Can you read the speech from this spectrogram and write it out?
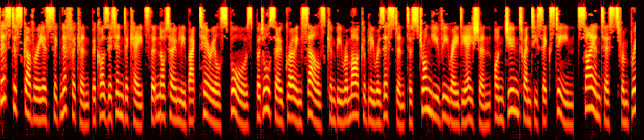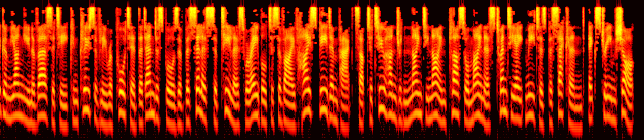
This discovery is significant because it indicates that not only bacterial spores, but also growing cells can be remarkably resistant to strong UV radiation. On June 2016, scientists from Brigham Young University conclusively reported that endospores of Bacillus subtilis were able to survive high-speed impacts up to 299 plus or minus 28 meters per second, extreme shock,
